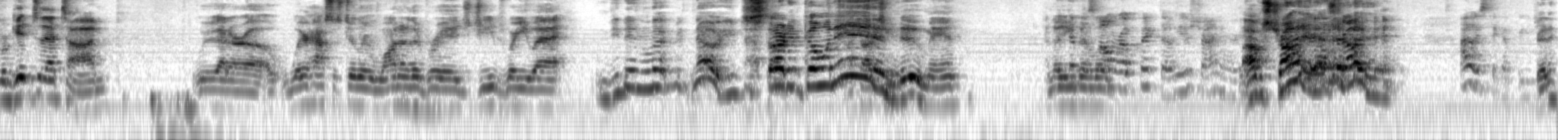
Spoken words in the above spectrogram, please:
we're getting to that time. We got our uh, warehouse distillery, one under the bridge. Jeebs, where you at? You didn't let me know. You I just thought- started going I thought you in. knew, man. I know you've took been this a home little. real quick though. He was trying to hurry. I was trying. I was trying. I always stick up for you. Ready?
